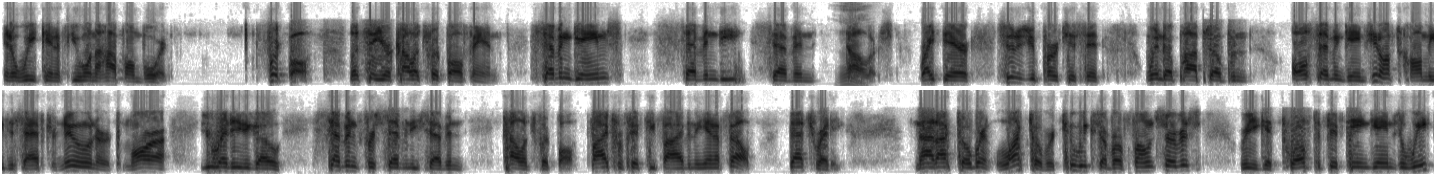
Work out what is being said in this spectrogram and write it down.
in a weekend if you want to hop on board. Football. Let's say you're a college football fan. Seven games, $77. Mm. Right there. As soon as you purchase it, window pops open all seven games. You don't have to call me this afternoon or tomorrow. You're ready to go. Seven for 77 college football, five for 55 in the NFL. That's ready. Not October, October. Two weeks of our phone service where you get 12 to 15 games a week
